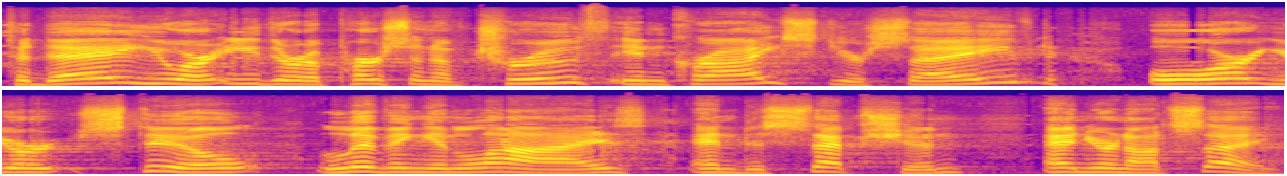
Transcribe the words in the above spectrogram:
Today, you are either a person of truth in Christ, you're saved, or you're still living in lies and deception and you're not saved.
